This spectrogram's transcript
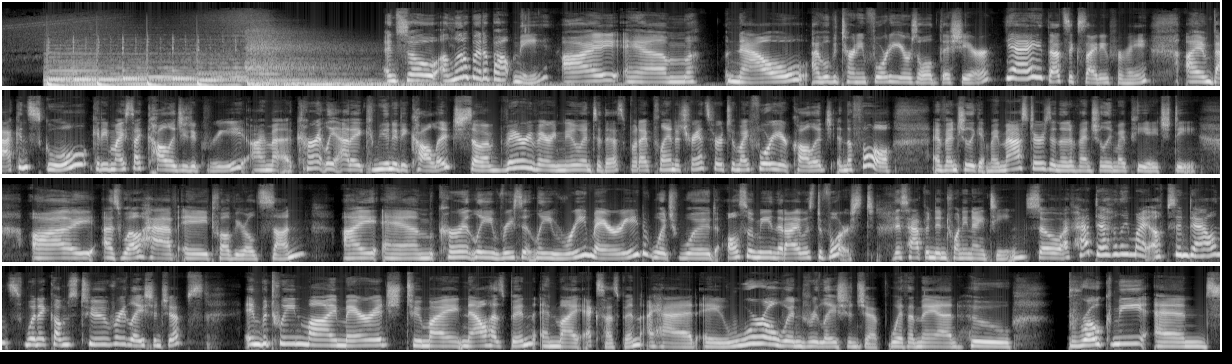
And so, a little bit about me. I am now I will be turning 40 years old this year. Yay, that's exciting for me. I am back in school getting my psychology degree. I'm uh, currently at a community college, so I'm very, very new into this, but I plan to transfer to my four year college in the fall, eventually get my master's and then eventually my PhD. I as well have a 12 year old son. I am currently recently remarried, which would also mean that I was divorced. This happened in 2019. So I've had definitely my ups and downs when it comes to relationships. In between my marriage to my now husband and my ex husband, I had a whirlwind relationship with a man who broke me and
